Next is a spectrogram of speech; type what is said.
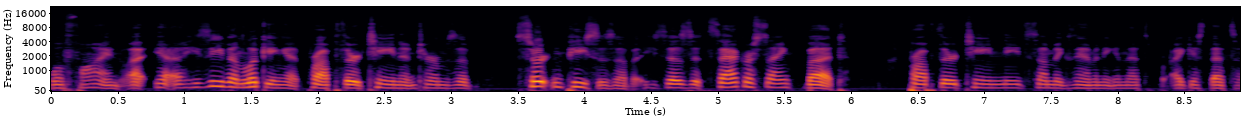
Well, fine. Uh, yeah, he's even looking at Prop 13 in terms of certain pieces of it. He says it's sacrosanct, but Prop 13 needs some examining, and that's I guess that's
